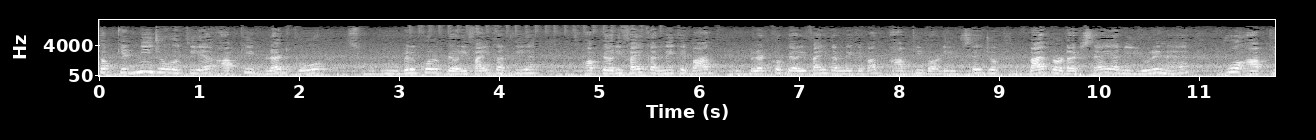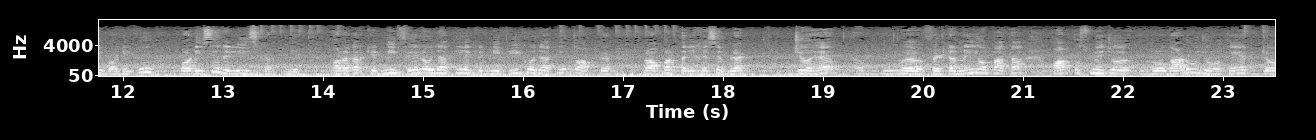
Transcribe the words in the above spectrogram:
तो किडनी जो होती है, आपकी ब्लड को बिल्कुल प्योरीफाई करती है। और प्योरीफाई करने के बाद ब्लड को प्योरीफाई करने के बाद आपकी बॉडी से जो बाय प्रोडक्ट्स है, यानी यूरिन है, वो आपकी बॉडी को बॉडी से रिलीज़ करती है। और अगर किडनी फेल हो जाती है किडनी वीक हो जाती है तो आप प्रॉपर तरीके से ब्लड जो है फ़िल्टर नहीं हो पाता और उसमें जो रोगाणु जो होते हैं, जो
